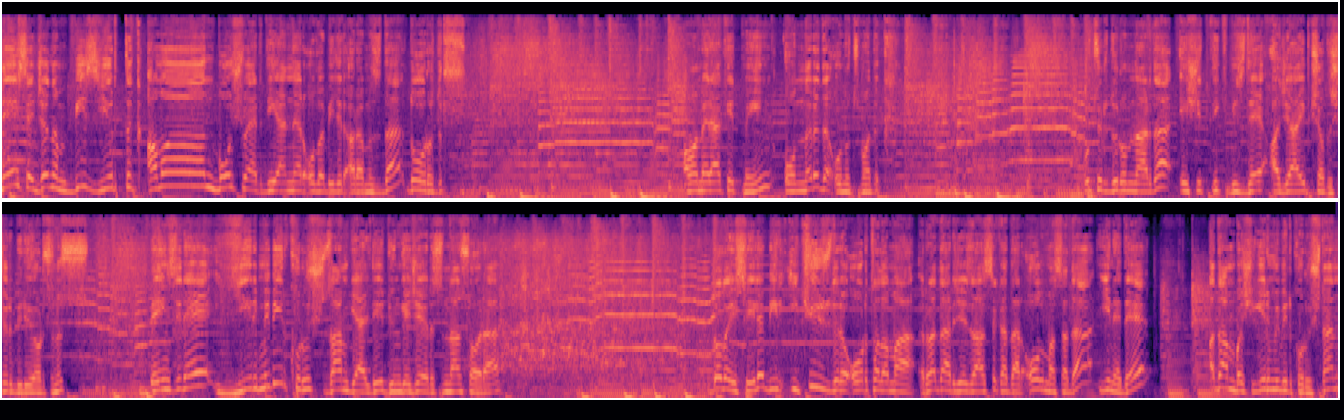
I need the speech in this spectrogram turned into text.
Neyse canım biz yırttık aman boş ver diyenler olabilir aramızda doğrudur. Ama merak etmeyin onları da unutmadık. Bu tür durumlarda eşitlik bizde acayip çalışır biliyorsunuz. Benzine 21 kuruş zam geldi dün gece yarısından sonra. Dolayısıyla bir 200 lira ortalama radar cezası kadar olmasa da yine de adam başı 21 kuruştan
